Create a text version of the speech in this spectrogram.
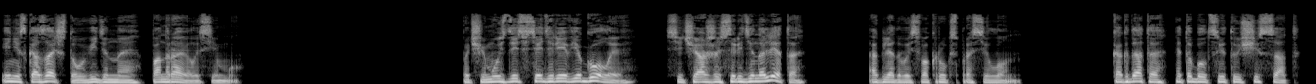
И не сказать, что увиденное понравилось ему. «Почему здесь все деревья голые? Сейчас же середина лета!» Оглядываясь вокруг, спросил он. Когда-то это был цветущий сад,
